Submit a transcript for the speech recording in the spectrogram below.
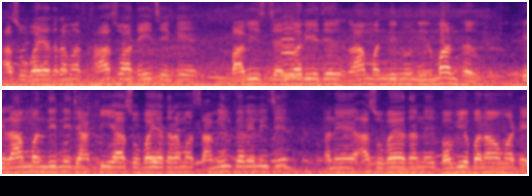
આ શોભાયાત્રામાં ખાસ વાત એ છે કે બાવીસ જાન્યુઆરીએ જે રામ મંદિરનું નિર્માણ થયું એ રામ મંદિરની ઝાંખી આ શોભાયાત્રામાં સામેલ કરેલી છે અને આ શોભાયાત્રાને ભવ્ય બનાવવા માટે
